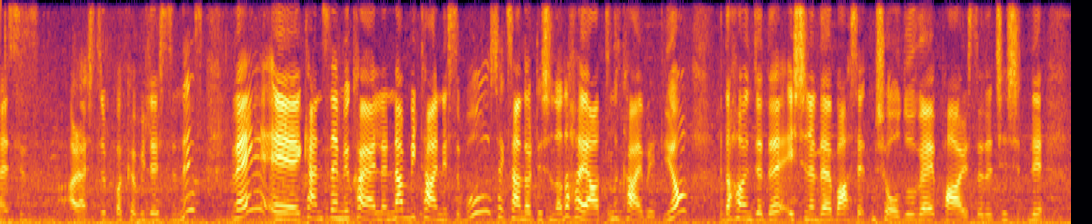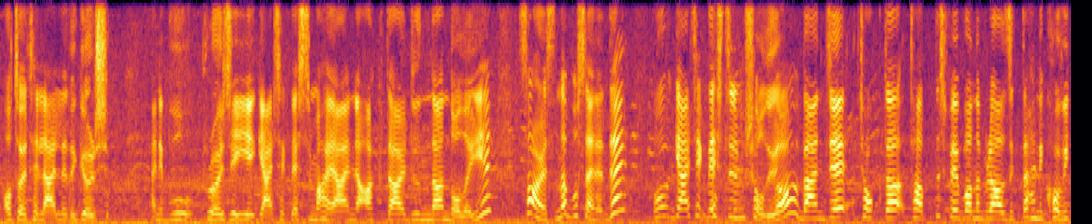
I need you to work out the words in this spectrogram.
e, siz araştırıp bakabilirsiniz. Ve e, kendisinin en büyük hayallerinden bir tanesi bu. 84 yaşında da hayatını kaybediyor. Daha önce de eşine de bahsetmiş olduğu ve Paris'te de çeşitli otoritelerle de görüşüp hani bu projeyi gerçekleştirme hayalini aktardığından dolayı sonrasında bu sene de bu gerçekleştirilmiş oluyor. Bence çok da tatlış ve bana birazcık da hani Covid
